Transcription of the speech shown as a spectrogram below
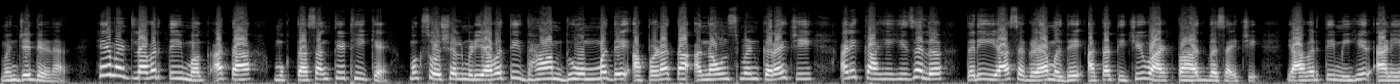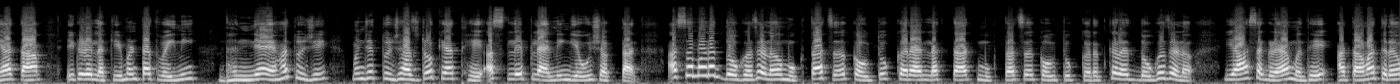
म्हणजे देणार. हे म्हटल्यावरती मग आता मुक्ता सांगते ठीक आहे मग सोशल मीडियावरती धामधूममध्ये आपण आता अनाऊन्समेंट करायची आणि काहीही झालं तरी या सगळ्यामध्ये आता तिची वाट पाहत बसायची. यावरती मिहीर आणि आता इकडे लकी म्हणतात वहिनी धन्य आहे हा तुझी. म्हणजे तुझ्याच डोक्यात हे असले प्लॅनिंग येऊ शकतात. असं म्हणत दोघं जण मुक्ताचं कौतुक करायला लागतात. मुक्ताचं कौतुक करत करत दोघं जण या सगळ्यामध्ये आता मात्र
